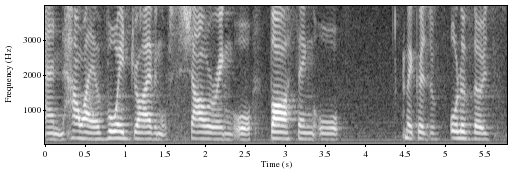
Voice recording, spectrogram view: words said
and how I avoid driving or showering or bathing or because of all of those.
